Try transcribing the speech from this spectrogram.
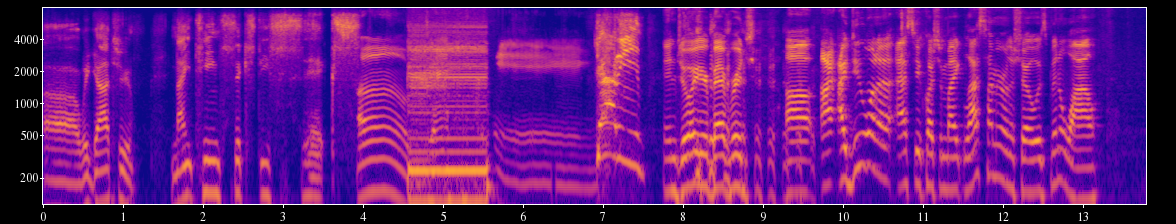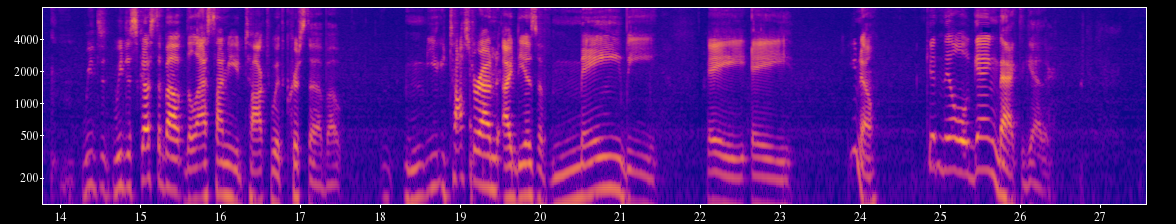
Uh, we got you. 1966. Oh, dang. Got him. Enjoy your beverage. Uh, I, I do want to ask you a question, Mike. Last time you were on the show, it's been a while. We d- we discussed about the last time you talked with Krysta about you, tossed around ideas of maybe a a you know getting the old gang back together.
